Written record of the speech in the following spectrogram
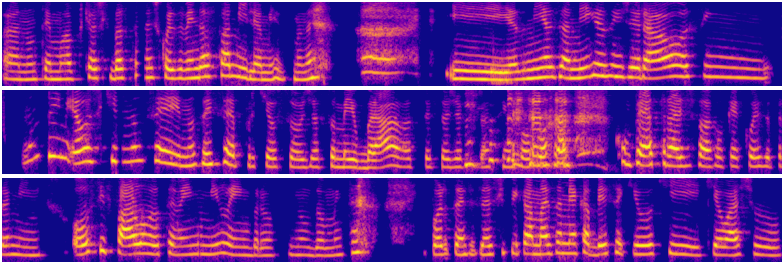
a não ter uma, porque acho que bastante coisa vem da família mesmo, né? E as minhas amigas, em geral, assim, não tem, eu acho que não sei, não sei se é porque eu sou, já sou meio brava, as pessoas já ficam assim um pouco com o pé atrás de falar qualquer coisa para mim. Ou se falam, eu também não me lembro, não dou muita importância. Assim, acho que fica mais na minha cabeça aquilo que, que eu acho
